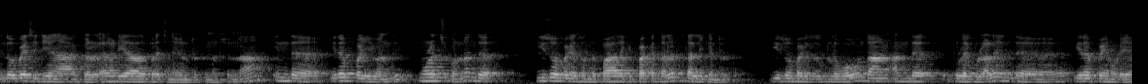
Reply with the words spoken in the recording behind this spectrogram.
இந்த ஒபேசிட்டியான ஆட்கள் இல்லாட்டி ஏதாவது பிரச்சனைகள் இருக்குன்னு சொன்னால் இந்த இறப்பை வந்து நுழைச்சி கொண்டு அந்த ஈசோபகஸ் அந்த பாதைக்கு பக்கத்தால் இப்படி தள்ளிக்கிட்டு இருக்கு ஈசோபகஸுக்குள்ளே போகும் தான் அந்த துளைக்குள்ளால் இந்த இறப்பையினுடைய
